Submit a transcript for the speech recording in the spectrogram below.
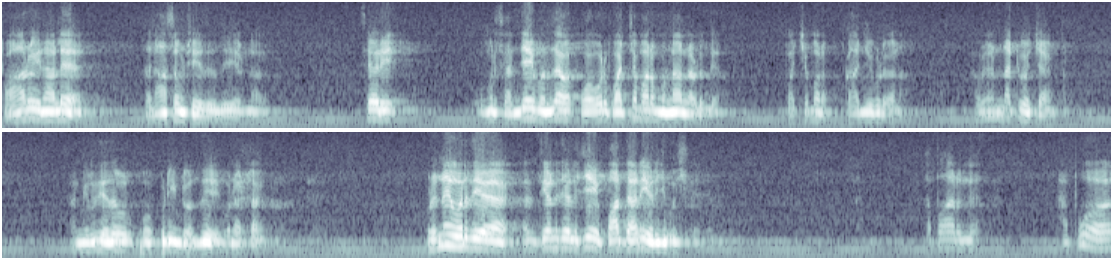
பார்வையினால் அது நாசம் செய்தது என்னார் சரி உங்களுக்கு சந்தேகம் இருந்தால் ஒரு பச்சை மரம் முன்னால் நடுங்க. பச்சை மரம் காஞ்சி கூட வேணாம். அப்படின்னு நட்டு வச்சாங்க. அங்கேருந்து ஏதோ பிடிங்கிட்டு வந்து நட்டாங்க. உடனே ஒரு தே- அது தேனி தெளிச்சு பார்த்தாரு எரிஞ்சு போச்சு. பாருங்க. அப்போது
